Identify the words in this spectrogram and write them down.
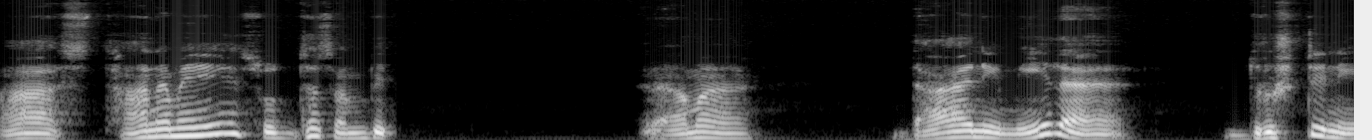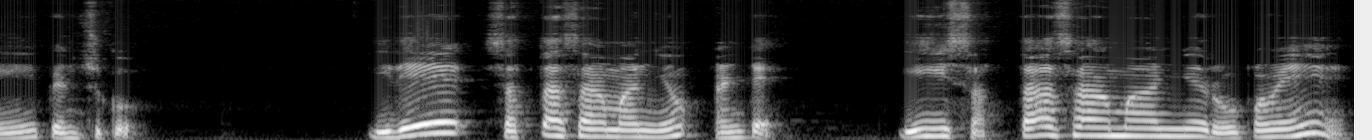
ఆ స్థానమే శుద్ధ సంవిత్ రామ దాని మీద దృష్టిని పెంచుకో. ఇదే సత్తాసామాన్యం అంటే ఈ సత్తాసామాన్య రూపమే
